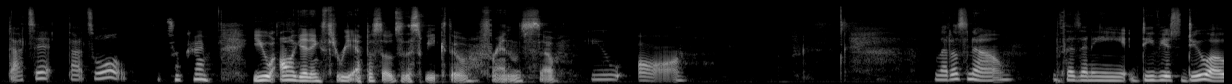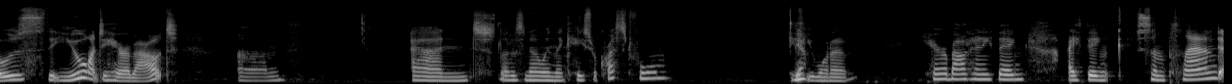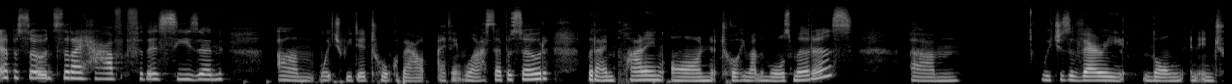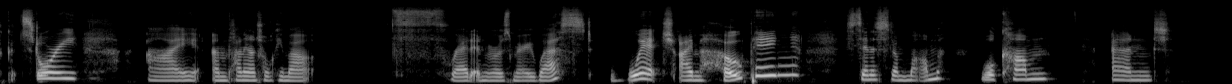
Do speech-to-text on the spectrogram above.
that's it. That's all. It's okay. You are getting three episodes this week, though, friends. So You are. Let us know if there's any devious duos that you want to hear about. Um, and let us know in the case request form if Yeah. you want to hear about anything. I think some planned episodes that I have for this season, um, which we did talk about, I think, last episode, but I'm planning on talking about the Moors murders, um, which is a very long and intricate story. I am planning on talking about Fred and Rosemary West, which I'm hoping Sinister Mum will come and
